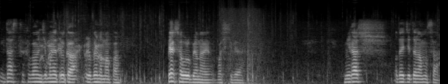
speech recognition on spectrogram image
Dust chyba będzie moja druga ulubiona mapa. Pierwsza ulubiona właściwie. Mirage odejdzie do Lamusa.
